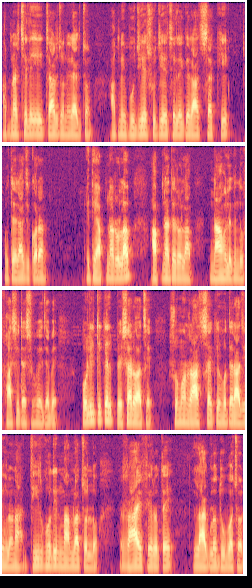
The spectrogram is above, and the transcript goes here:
আপনার ছেলে এই চারজনের একজন। আপনি বুঝিয়ে সুঝিয়ে ছেলেকে রাজসাক্ষী হতে রাজি করান। এতে আপনারও লাভ, আপনাদেরও লাভ। না হলে কিন্তু ফাঁসি টাসি হয়ে যাবে। পলিটিক্যাল প্রেশারও আছে। সুমন রাজসাক্ষী হতে রাজি হলো না। দীর্ঘদিন মামলা চলল। রায় ফেরোতে লাগল দু বছর।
